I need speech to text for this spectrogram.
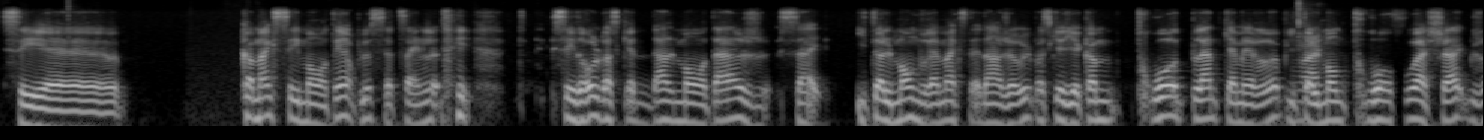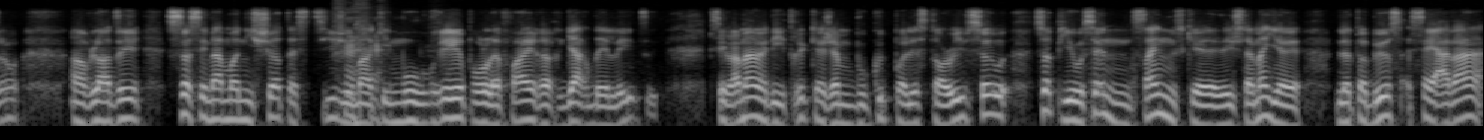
c'est. comment que c'est monté en plus cette scène-là? c'est drôle parce que dans le montage, ça il te le montre vraiment que c'était dangereux parce qu'il y a comme trois plans de caméra, puis il te le montre trois fois à chaque, genre, en voulant dire ça, c'est ma money shot, Asti, j'ai manqué mourir pour le faire, regardez-les. C'est vraiment un des trucs que j'aime beaucoup de Police Story. Ça, ça puis il y a aussi une scène où que, justement, il y a l'autobus, c'est avant,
